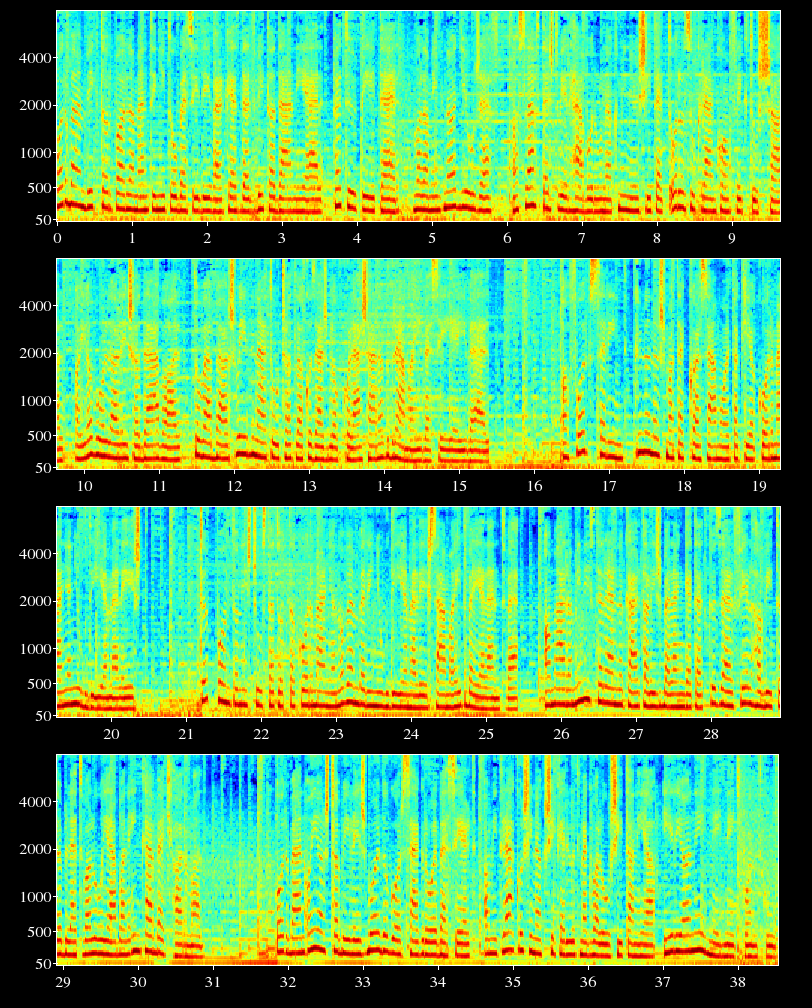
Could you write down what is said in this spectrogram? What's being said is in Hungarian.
Orbán Viktor parlamenti nyitóbeszédével kezdett Vita Dániel, Pető Péter, valamint Nagy József, a szláv testvérháborúnak minősített orosz-ukrán konfliktussal, a Javollal és a Dával, továbbá a svéd NATO csatlakozás blokkolásának drámai veszélyeivel. A Forbes szerint különös matekkal számolta ki a kormány a nyugdíjemelést. Több ponton is csúsztatott a kormány a novemberi nyugdíjemelés számait bejelentve. A már a miniszterelnök által is belengetett közel fél havi többlet valójában inkább egyharmad. Orbán olyan stabil és boldog országról beszélt, amit Rákosinak sikerült megvalósítania, írja a 444.hu.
